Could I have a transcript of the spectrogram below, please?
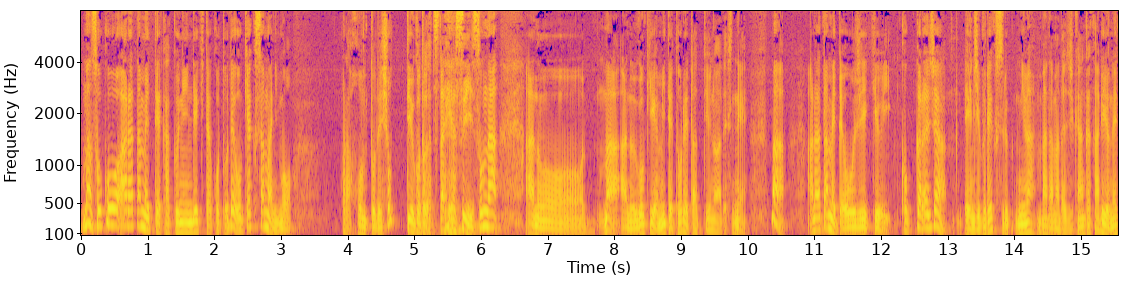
まあ、そこを改めて確認できたことで、お客様にも、ほら、本当でしょっていうことが伝えやすい、そんな、あのまあ、あの動きが見て取れたっていうのはですね、まあ、改めて OG9 位、ここからじゃあ、レンジブレイクするにはまだまだ時間かかるよねっ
